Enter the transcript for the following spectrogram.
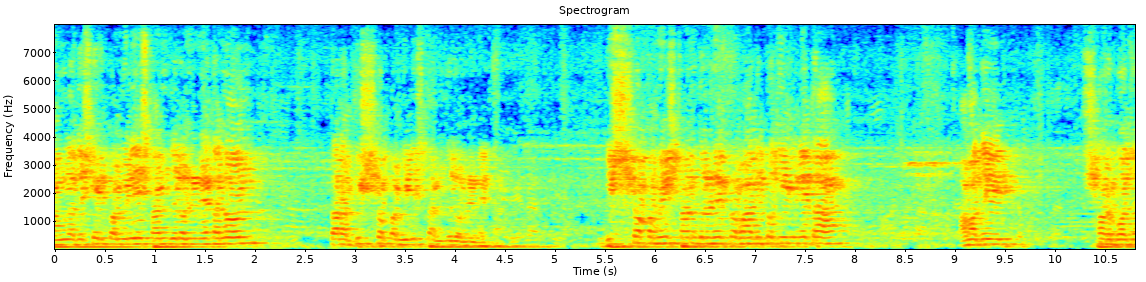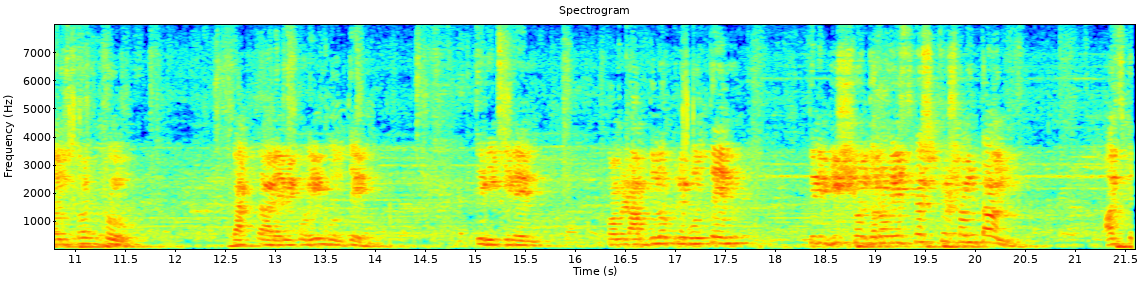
বাংলাদেশের কমিউনিস্ট আন্দোলনের নেতা নন, তারা বিশ্ব কমিউনিস্ট আন্দোলনের নেতা। বিশ্ব কমিউনিস্ট আন্দোলনের প্রভাবী প্রতীক নেতা, আমাদের সর্বজন শ্রদ্ধ। ডাক্তার এম এ করিম বলতেন, তিনি ছিলেন কমরেড আব্দুল হকরে বলতেন, তিনি বিশ্ব জননের শ্রেষ্ঠ সন্তান। আজকে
